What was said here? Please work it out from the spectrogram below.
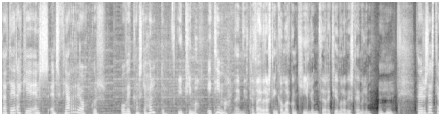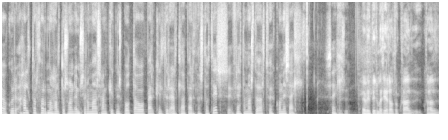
þetta er ekki eins, eins fjarrri okkur og við kannski höldum. Í tíma. Í tíma. Æmitt. Það er verið að stinga mörgum kílum þegar það kemur að vist heimilum. Mm -hmm. Þau eru sest hjá okkur Haldur Þormar Haldursson, umsjónamaður Sangirnisbóta og Berghildur Erla Bernarsdóttir, fréttamaður stöðartvö, komið sæl. Sæl. Ef við byrjum að þér Haldur, hvað, hvað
